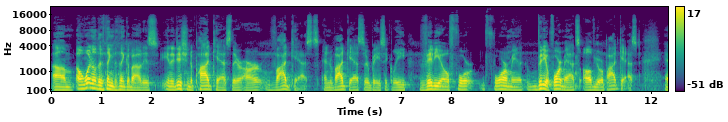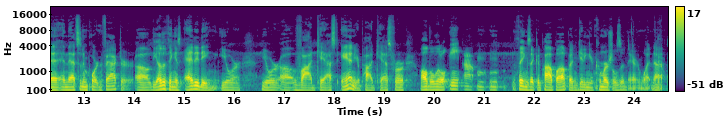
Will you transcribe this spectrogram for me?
Um, oh, one other thing to think about is, in addition to podcasts, there are vodcasts, and vodcasts are basically video for format, video formats of your podcast, and, and that's an important factor. Uh, the other thing is editing your your uh, vodcast and your podcast for all the little eh, ah, mm, mm, things that could pop up and getting your commercials in there and whatnot.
